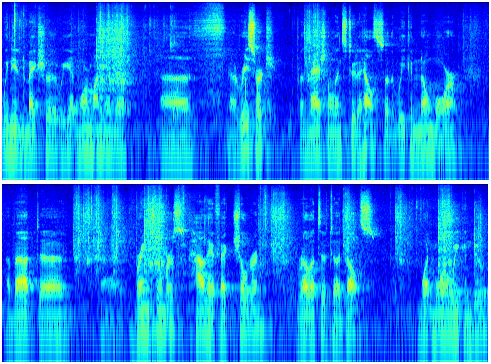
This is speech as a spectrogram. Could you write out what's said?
we needed to make sure that we get more money into research for the National Institute of Health so that we can know more about uh, uh, brain tumors, how they affect children relative to adults, what more we can do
